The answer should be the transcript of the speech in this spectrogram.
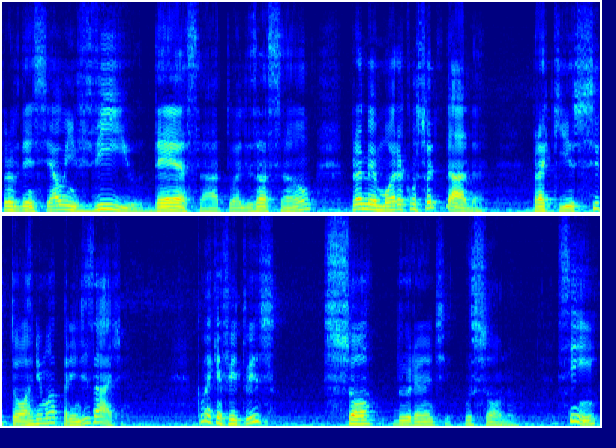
providenciar o envio dessa atualização para a memória consolidada, para que isso se torne uma aprendizagem. Como é que é feito isso? Só durante o sono. Sim,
